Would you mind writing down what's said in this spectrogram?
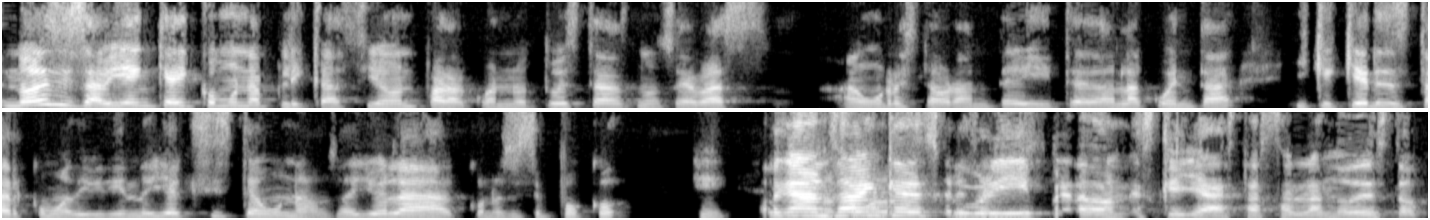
no sé si sabían que hay como una aplicación para cuando tú estás, no sé, vas a un restaurante y te dan la cuenta y que quieres estar como dividiendo, ya existe una, o sea, yo la conocí hace poco. Oigan, ¿saben qué descubrí? Perdón, es que ya estás hablando de esto.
